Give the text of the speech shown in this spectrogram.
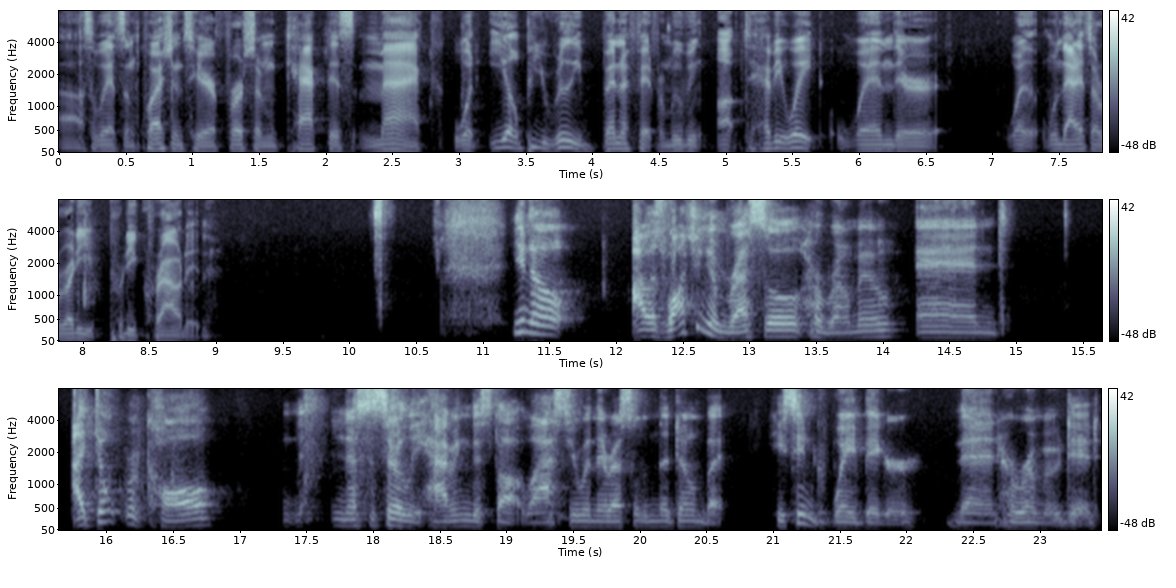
Uh, so we had some questions here. First from Cactus Mac: Would ELP really benefit from moving up to heavyweight when they're when, when that is already pretty crowded? You know, I was watching him wrestle Hiromu, and I don't recall necessarily having this thought last year when they wrestled in the dome, but he seemed way bigger than Hiromu did.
